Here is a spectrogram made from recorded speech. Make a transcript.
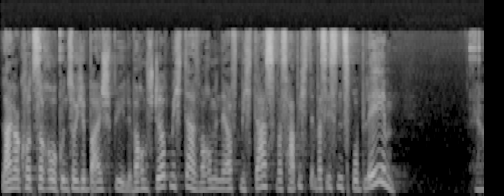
Langer, kurzer Rock und solche Beispiele. Warum stört mich das? Warum nervt mich das? Was, ich denn, was ist denn das Problem? Ja.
